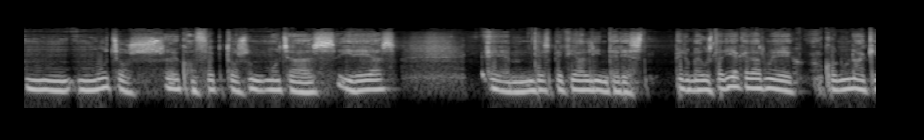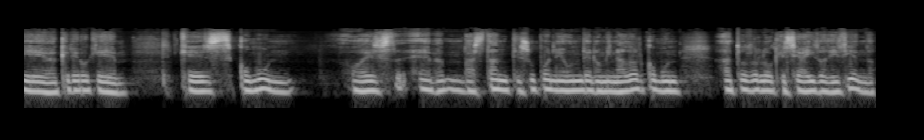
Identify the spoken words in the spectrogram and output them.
muchos eh, conceptos, muchas ideas eh, de especial interés. Pero me gustaría quedarme con una que creo que, que es común o es eh, bastante, supone un denominador común a todo lo que se ha ido diciendo.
